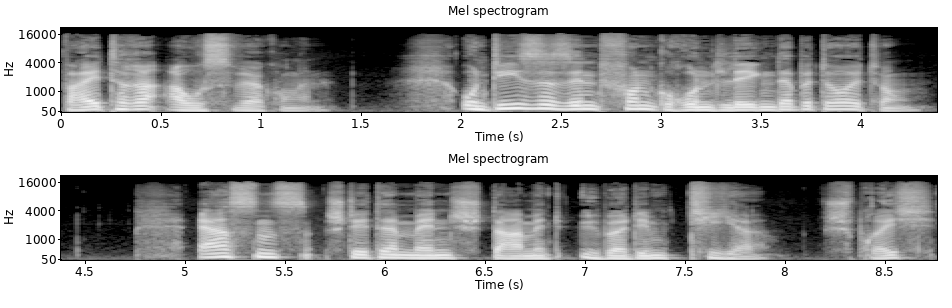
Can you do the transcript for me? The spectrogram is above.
weitere Auswirkungen. Und diese sind von grundlegender Bedeutung. Erstens steht der Mensch damit über dem Tier, sprich,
